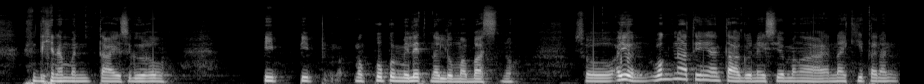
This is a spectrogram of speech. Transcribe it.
hindi naman tayo siguro pip, pip, magpupumilit na lumabas, no? So, ayun, wag natin antagonize yung mga nakikita ng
